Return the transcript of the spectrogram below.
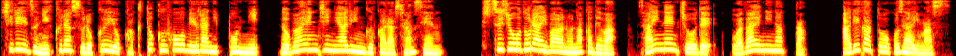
シリーズ2クラス6位を獲得フォーミュラ日本にノバエンジニアリングから参戦。出場ドライバーの中では最年長で話題になった。ありがとうございます。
